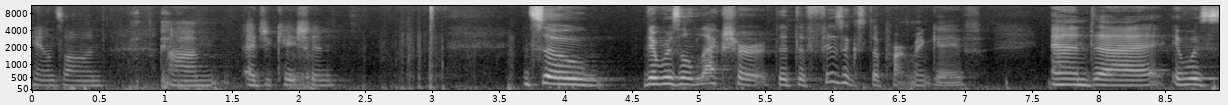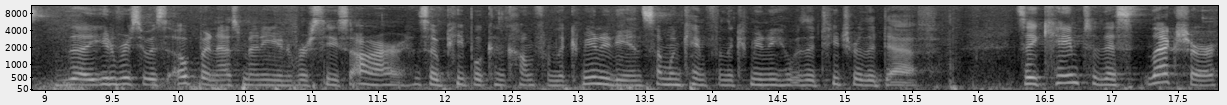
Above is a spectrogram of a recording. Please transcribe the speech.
hands-on um, education. And so there was a lecture that the physics department gave, and uh, it was the university was open, as many universities are, so people can come from the community. And someone came from the community who was a teacher of the deaf. So he came to this lecture,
